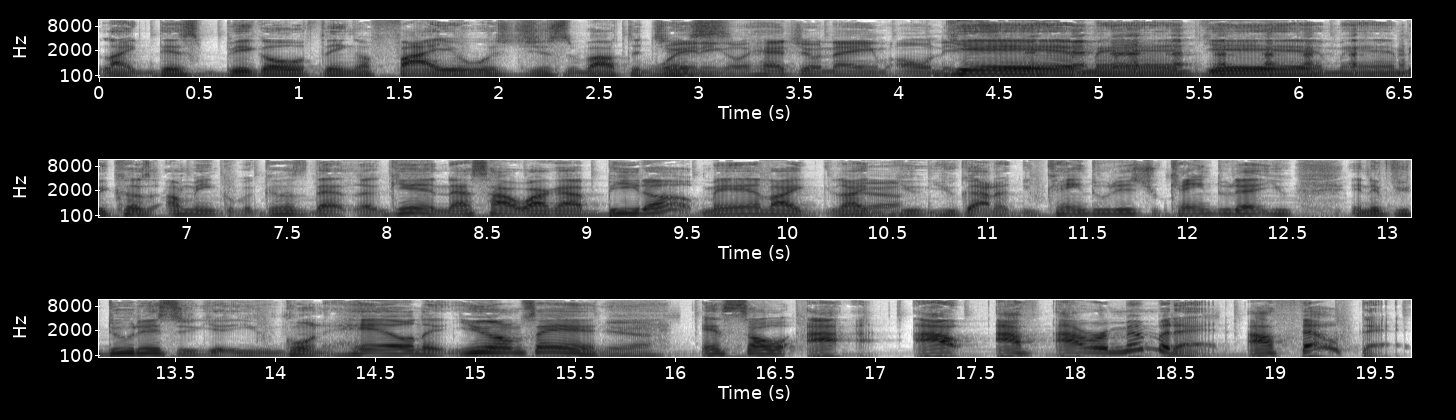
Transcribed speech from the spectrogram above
like this big old thing of fire was just about to just Waiting or had your name on it. yeah, man. Yeah, man. Because I mean, because that again, that's how I got beat up, man. Like, like Yeah. you, you gotta, you can't do this, you can't do that. You, and if you do this, you you going to hell. And you know what I'm saying? Yeah. And so I, I, I, I remember that. I felt that.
